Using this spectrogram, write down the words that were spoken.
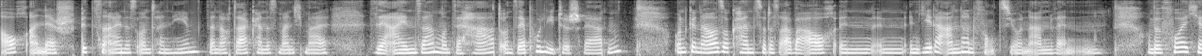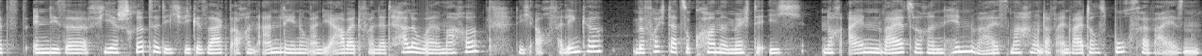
auch an der Spitze eines Unternehmens, denn auch da kann es manchmal sehr einsam und sehr hart und sehr politisch werden. Und genauso kannst du das aber auch in, in, in jeder anderen Funktion anwenden. Und bevor ich jetzt in diese vier Schritte, die ich wie gesagt auch in Anlehnung an die Arbeit von Ned Hallowell mache, die ich auch verlinke, Bevor ich dazu komme, möchte ich noch einen weiteren Hinweis machen und auf ein weiteres Buch verweisen.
